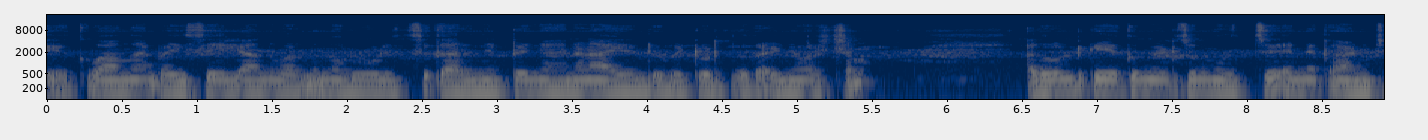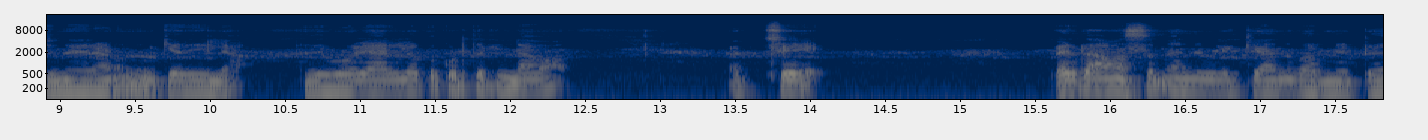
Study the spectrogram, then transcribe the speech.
കേക്ക് വാങ്ങാൻ പൈസ ഇല്ല എന്ന് പറഞ്ഞ് നുറുവിളിച്ച് കരഞ്ഞിട്ട് ഞാനാണ് ആയിരം രൂപ ഇട്ട് കൊടുത്തത് കഴിഞ്ഞ വർഷം. അതുകൊണ്ട് കേക്ക് മേടിച്ച് മുറിച്ച് എന്നെ കാണിച്ചു. നേരാണെന്ന് എനിക്കറിയില്ല. ഇതുപോലെ ആരെങ്കിലുമൊക്കെ കൊടുത്തിട്ടുണ്ടാവാം. പക്ഷേ പെരതാമസം എന്നെ വിളിക്കാമെന്ന് പറഞ്ഞിട്ട്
